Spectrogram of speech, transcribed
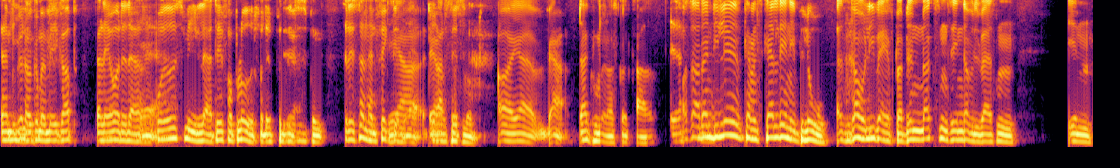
at han begynder at gå med makeup der laver det der Ja. røde smil der. Det er fra blodet for det på det Ja. tidspunkt. Så det er sådan, han fik det. Det er, det er ret fedt. Smukt. Og ja, ja, der kunne man også godt græde. Ja. Og så er der en lille, kan man kalde det en epilog. Altså den kommer lige bagefter. Den er nok sådan en scene, der vil være sådan en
